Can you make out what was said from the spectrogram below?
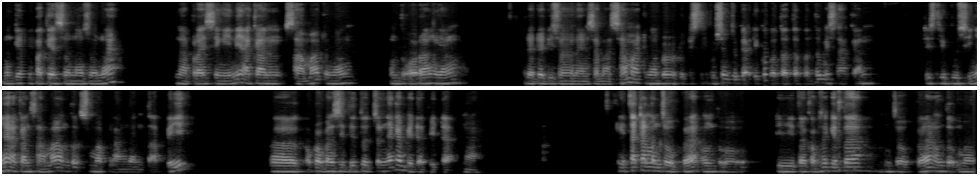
mungkin pakai zona-zona. Nah, pricing ini akan sama dengan untuk orang yang berada di zona yang sama-sama dengan produk distribution juga di kota tertentu misalkan distribusinya akan sama untuk semua pelanggan. Tapi propensity to churn-nya kan beda-beda. Nah, kita akan mencoba untuk di Telkomsel kita mencoba untuk me,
